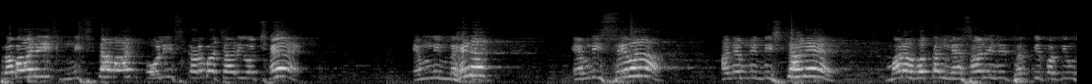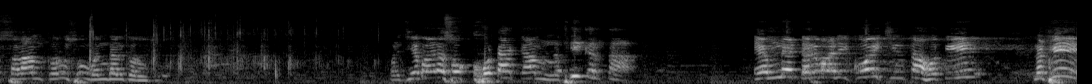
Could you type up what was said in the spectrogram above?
પ્રમાણિક નિષ્ઠાવાન પોલીસ કર્મચારીઓ છે, એમની મહેનત, એમની સેવા અને એમની નિષ્ઠાને મારા વતન મહેસાણીની ધરતી પરથી હું સલામ કરું છું, વંદન કરું છું. પણ જે માણસો ખોટા કામ નથી કરતા, એમને ડરવાની કોઈ ચિંતા હોતી નથી.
